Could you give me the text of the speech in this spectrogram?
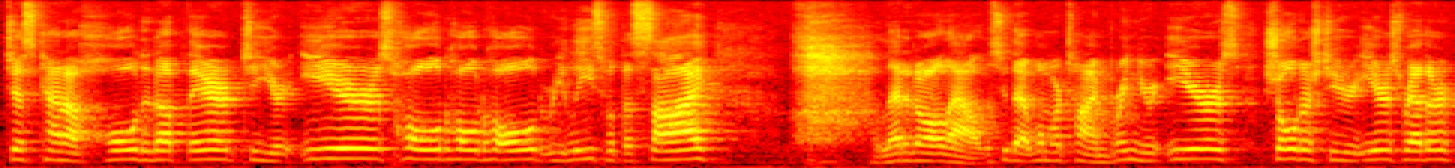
Just kind of hold it up there to your ears. Hold, hold, hold. Release with a sigh. Let it all out. Let's do that one more time. Bring your ears, shoulders to your ears rather,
